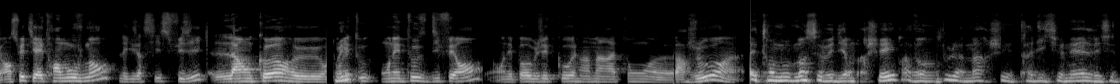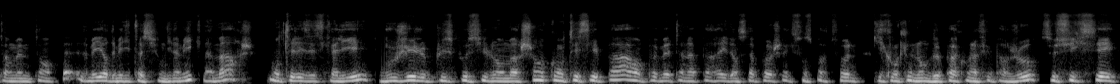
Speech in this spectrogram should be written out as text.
Ensuite, il y a être en mouvement, l'exercice physique. Là encore, euh, on, est on, est tous différents. On n'est pas obligé de courir un marathon euh, par jour. Être en mouvement, ça veut dire marcher. Avant tout, la marche est traditionnelle et c'est en même temps la meilleure des méditations dynamiques. La marche, monter les escaliers, bouger le plus possible en marchant, compter ses pas. On peut mettre un appareil dans sa poche avec son smartphone qui compte le nombre de pas qu'on a fait par jour. Fixer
